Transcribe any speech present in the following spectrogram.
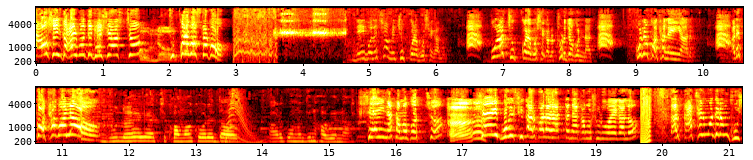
তাও সেই গায়ের মধ্যে ঘেসে আসছো? চুপ করে বসে থাকো। যেই বলেছি আমি চুপ করে বসে গেল। পুরো চুপ করে বসে গেল ছোট জগন্নাথ। কোনো কথা নেই আর। আরে কথা বলো। ভুল হয়ে গেছে ক্ষমা করে দাও। আর কোনোদিন হবে না। সেই নাকামো করছ? সেই ভুল স্বীকার করার একটা নাকামো শুরু হয়ে গেল। আর কাছের মধ্যে এরকম ঘুষ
